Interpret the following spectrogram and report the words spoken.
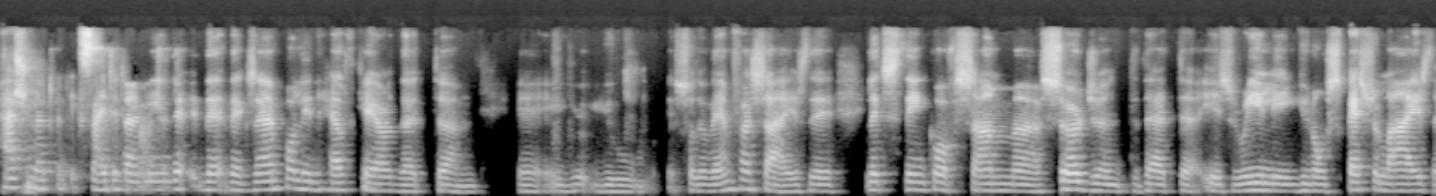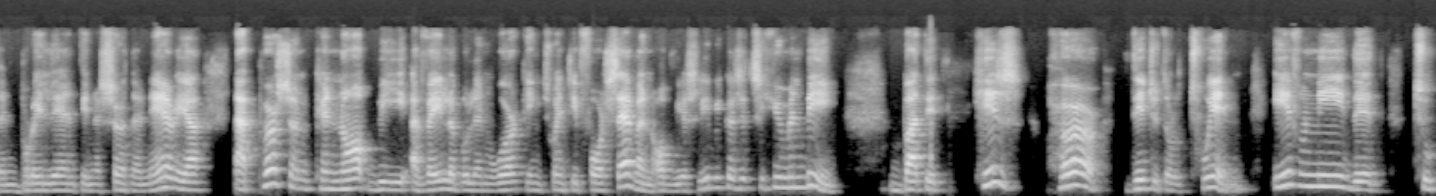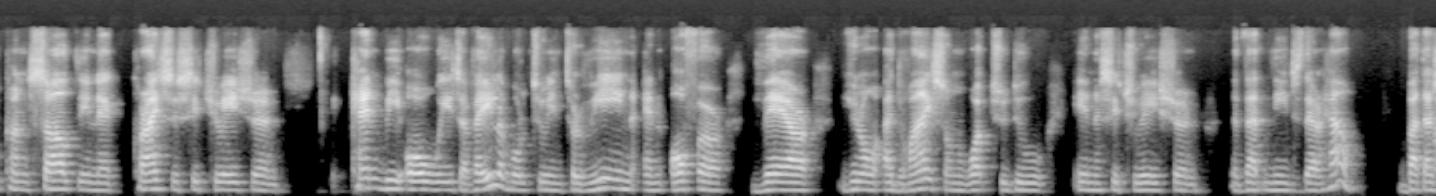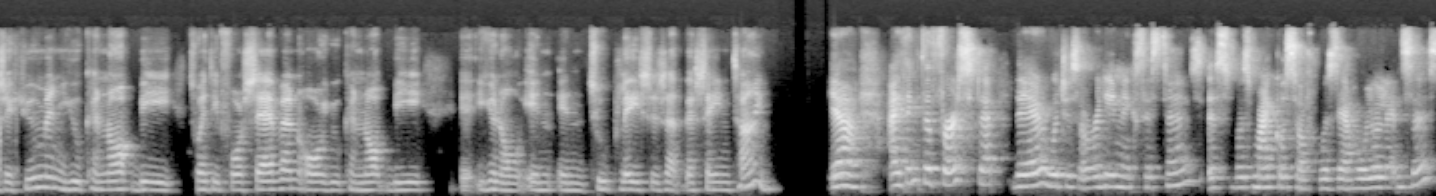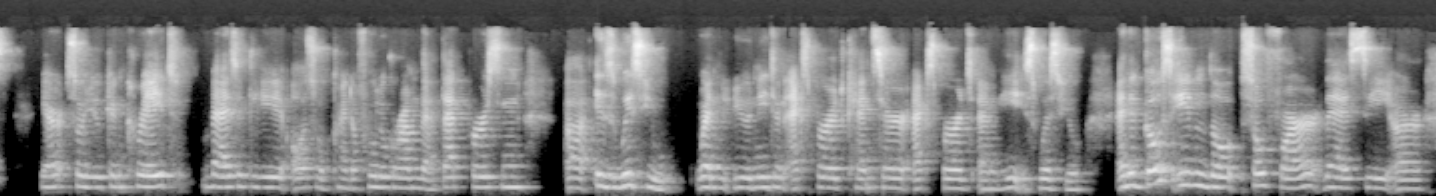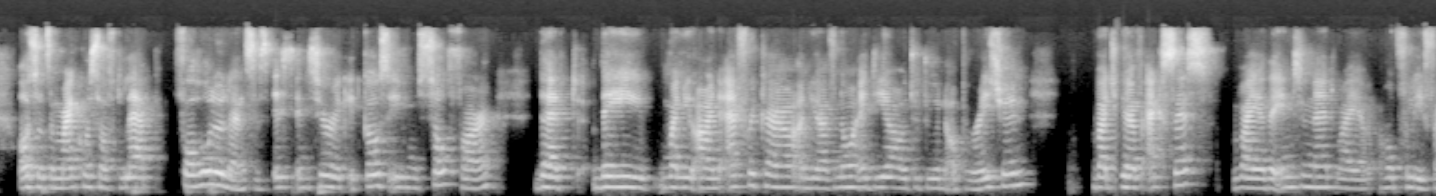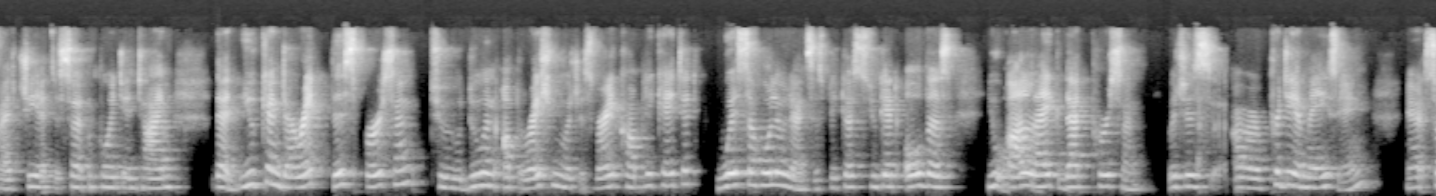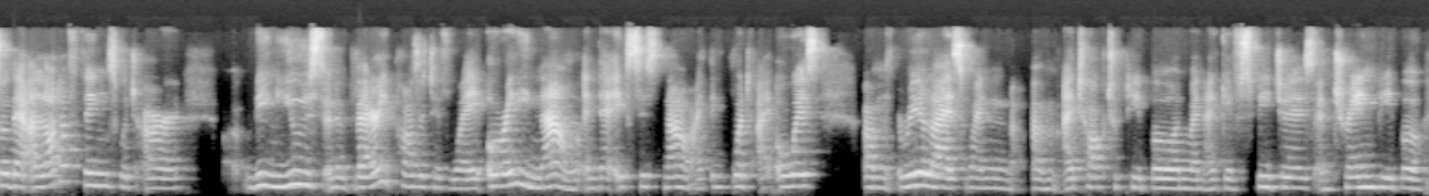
passionate and excited I about mean, it. The, the, the example in healthcare that um, you, you sort of emphasize the let's think of some uh, surgeon that uh, is really you know specialized and brilliant in a certain area. That person cannot be available and working 24 7 obviously because it's a human being. But it his her digital twin if needed to consult in a crisis situation can be always available to intervene and offer their you know advice on what to do in a situation that needs their help but as a human you cannot be 24 7 or you cannot be you know in in two places at the same time yeah, I think the first step there, which is already in existence, is was Microsoft with their HoloLenses. Yeah, so you can create basically also kind of hologram that that person uh, is with you when you need an expert, cancer expert, and he is with you. And it goes even though so far there's the uh, also the Microsoft lab for HoloLenses is in Zurich. It goes even so far that they, when you are in Africa and you have no idea how to do an operation, but you have access via the internet, via hopefully 5G at a certain point in time, that you can direct this person to do an operation which is very complicated with the HoloLenses because you get all this, you are like that person, which is uh, pretty amazing. Yeah, so there are a lot of things which are uh, being used in a very positive way already now and they exist now. I think what I always um, realize when um, I talk to people and when I give speeches and train people,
